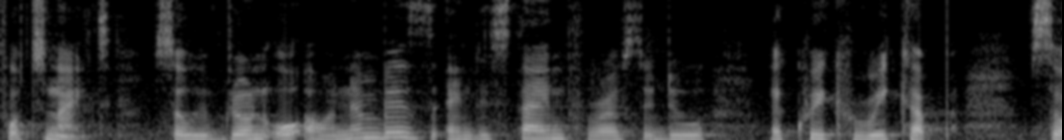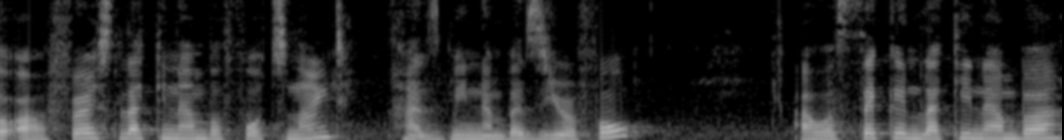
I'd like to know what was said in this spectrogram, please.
for tonight. So we've drawn all our numbers and it's time for us to do a quick recap. So our first lucky number for tonight has been number 04. Our second lucky number,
